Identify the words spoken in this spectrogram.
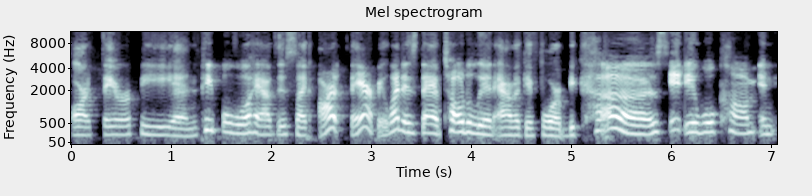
art therapy and people will have this like art therapy. What is that? totally an advocate for because it, it will come in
